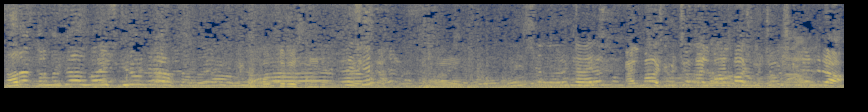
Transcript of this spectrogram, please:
Sarı kırmızı alma 3 kilo lira. полторы, смотри. Возьми. Давай. Elma üç buçuk, elma elma üç buçuk, 3 kilo lira.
